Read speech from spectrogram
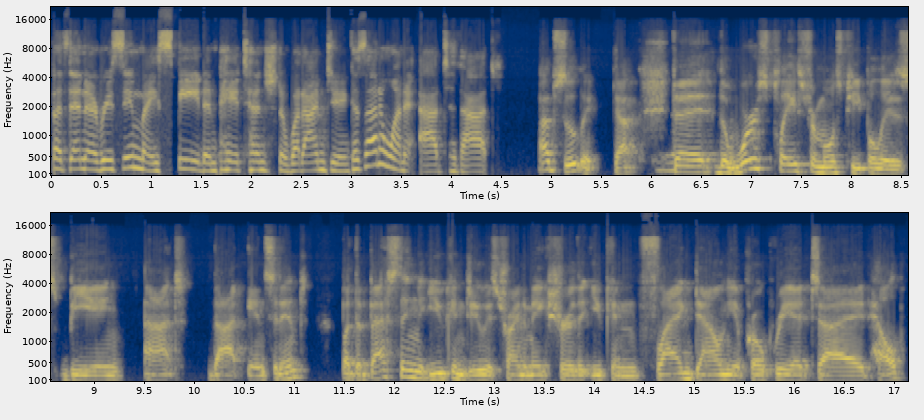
but then I resume my speed and pay attention to what I'm doing because I don't want to add to that. Absolutely. Yeah. The the worst place for most people is being at that incident. But the best thing that you can do is trying to make sure that you can flag down the appropriate uh, help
